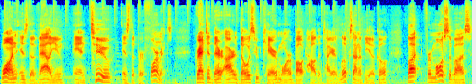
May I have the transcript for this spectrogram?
One is the value, and two is the performance. Granted, there are those who care more about how the tire looks on a vehicle, but for most of us,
